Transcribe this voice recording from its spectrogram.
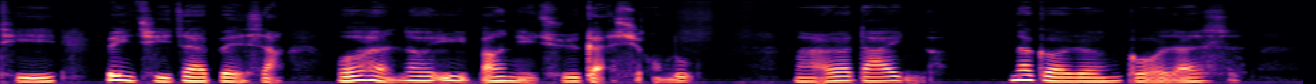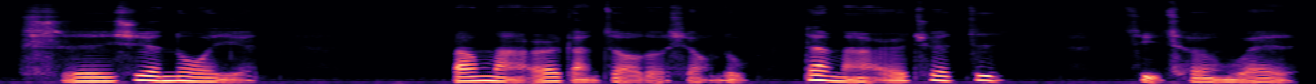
蹄，并骑在背上，我很乐意帮你驱赶雄鹿。马儿答应了。那个人果然是实现诺言，帮马儿赶走了雄鹿，但马儿却自己成为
